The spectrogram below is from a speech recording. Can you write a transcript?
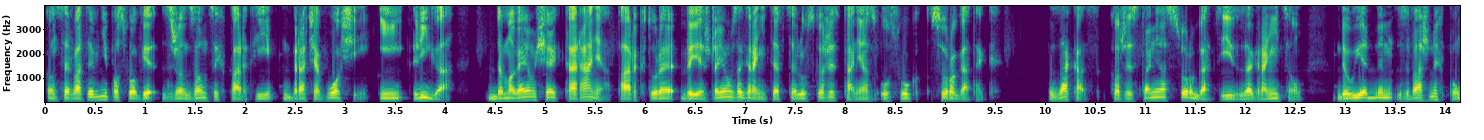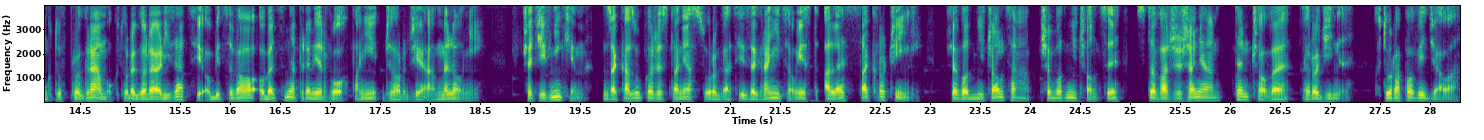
Konserwatywni posłowie z rządzących partii Bracia Włosi i Liga domagają się karania par, które wyjeżdżają za granicę w celu skorzystania z usług surogatek. Zakaz korzystania z surogacji za granicą był jednym z ważnych punktów programu, którego realizację obiecywała obecna premier Włoch pani Giorgia Meloni. Przeciwnikiem zakazu korzystania z surogacji za granicą jest Alessa Crocini, przewodnicząca, przewodniczący Stowarzyszenia Tęczowe Rodziny, która powiedziała:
